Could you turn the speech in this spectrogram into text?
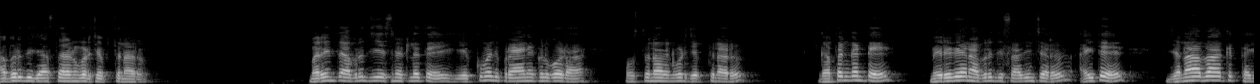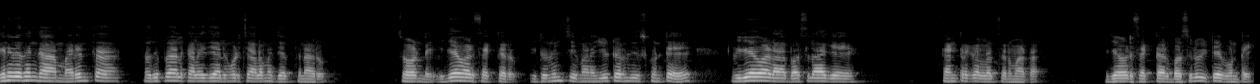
అభివృద్ధి చేస్తారని కూడా చెప్తున్నారు. మరింత అభివృద్ధి చేసినట్లయితే ఎక్కువ మంది ప్రయాణికులు కూడా వస్తున్నారని కూడా చెప్తున్నారు. గతం కంటే మెరుగైన అభివృద్ధి సాధించారు. అయితే జనాభాకి తగిన విధంగా మరింత సదుపాయాలు కలగజేయాలని కూడా చాలామంది చెప్తున్నారు. చూడండి విజయవాడ సెక్టర్. ఇటు నుంచి మనం యూటర్న్ తీసుకుంటే విజయవాడ బస్సులాగే సెంటర్కి వెళ్ళొచ్చు అనమాట విజయవాడ సెక్టార్ బస్సులు ఇటే ఉంటాయి.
